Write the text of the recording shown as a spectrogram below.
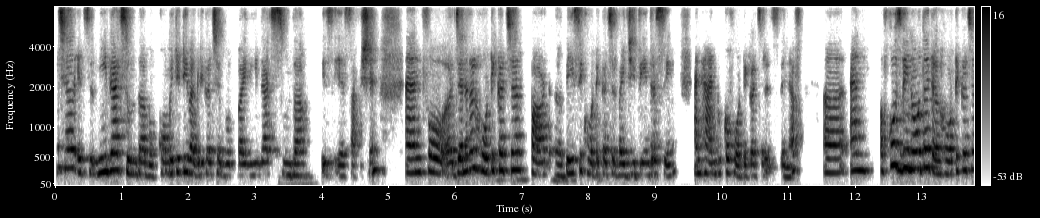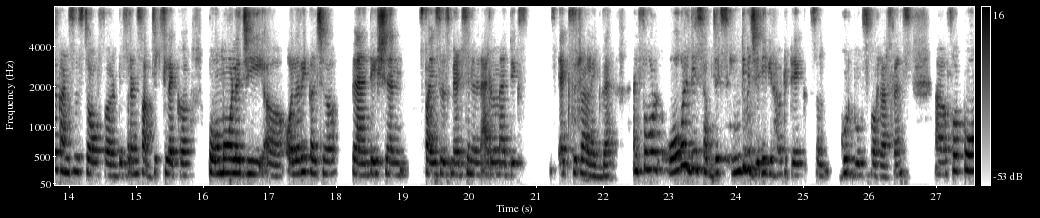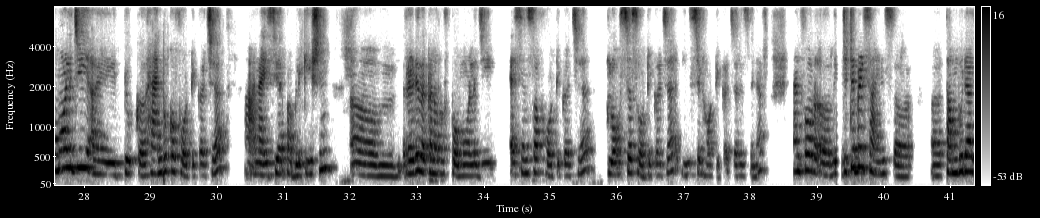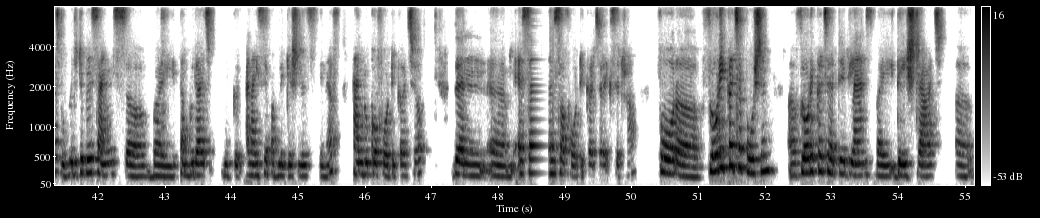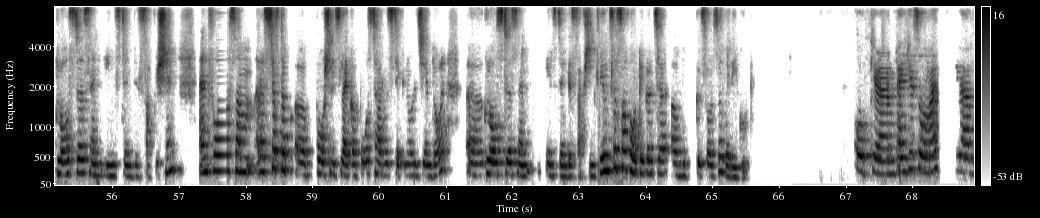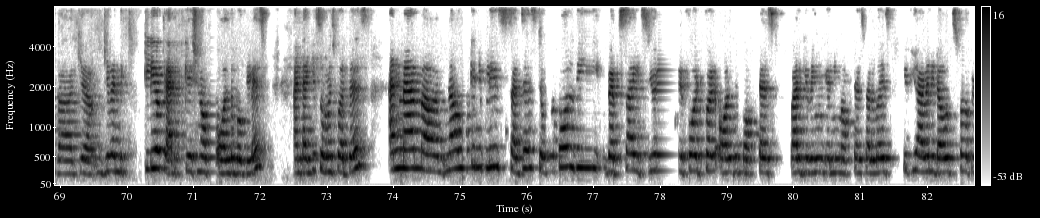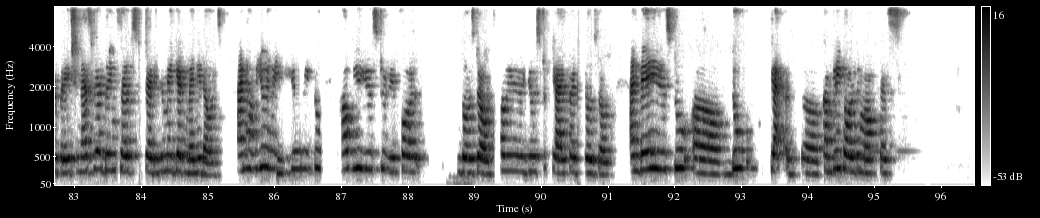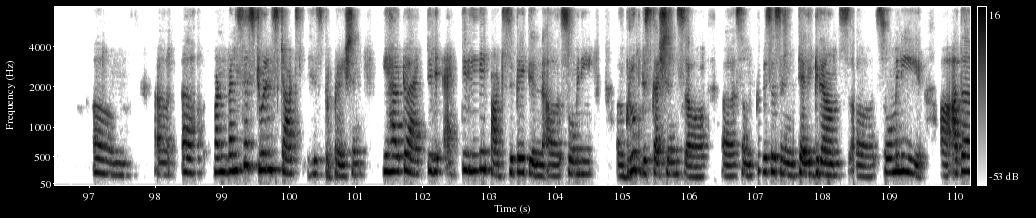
it's Neeraj Sunda book, competitive agriculture book by Neeraj Sunda is, is sufficient. And for uh, general horticulture part, uh, basic horticulture by Jitendra Singh and handbook of horticulture is enough. Uh, and of course, we know that uh, horticulture consists of uh, different subjects like uh, pomology, olericulture, plantation, spices, medicinal aromatics, etc. like that. And for all these subjects individually, we have to take some good books for reference. Uh, for pomology, I took a Handbook of Horticulture, an ICAR publication, um, read a record of pomology, Essence of Horticulture, Gloucester's Horticulture, Eastern Horticulture is enough. And for uh, vegetable science, uh, uh, Thamburaj book, Vegetable Science uh, by Thamburaj book, an ICAR publication is enough. Handbook of Horticulture, then um, Essence of Horticulture, etc. For uh, floriculture portion, uh, floriculture at a glance by Deshraj, uh, Gloucester's and Instant is sufficient. And for some rest of the uh, portions like a post-harvest technology and all, uh, Gloucester's and Instant is sufficient. Glimpses of horticulture uh, book is also very good. Okay, thank you so much. You have uh, given the clear clarification of all the book list. And thank you so much for this. And ma'am, uh, now can you please suggest what all the websites you referred for all the mock tests while giving any mock test? Otherwise, if you have any doubts for preparation, as we are doing self-study, you may get many doubts. And how you you need to, how you used to refer those doubts, how you used to clarify those doubts, and where you used to uh, do uh, complete all the mock tests. Um, uh, uh, once a student starts his preparation, he have to actively actively participate in uh, so many uh, group discussions, uh, uh, some quizzes and telegrams, so many other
